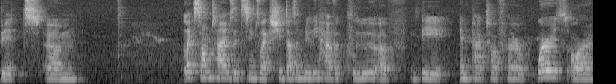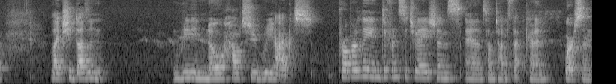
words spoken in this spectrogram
bit um, like sometimes it seems like she doesn't really have a clue of the impact of her words, or like she doesn't really know how to react properly in different situations, and sometimes that can worsen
